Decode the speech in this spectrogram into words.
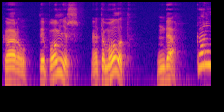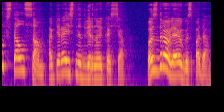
«Карл, ты помнишь? Это молот? Да. Карл встал сам, опираясь на дверной косяк. Поздравляю, господа.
